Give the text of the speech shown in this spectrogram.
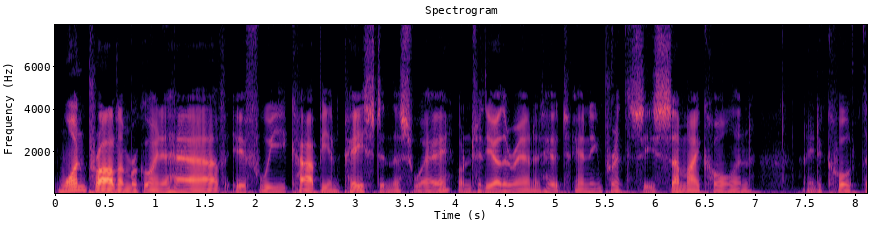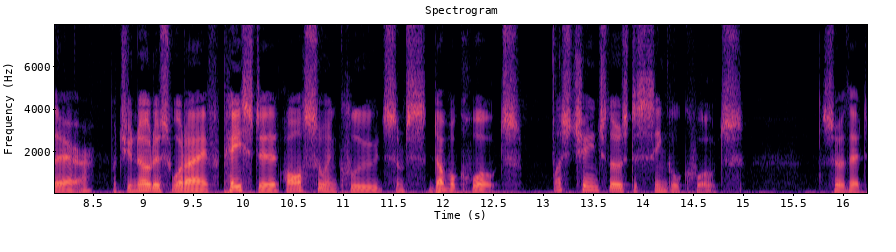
one problem we're going to have if we copy and paste in this way, going to the other end and hit ending parentheses semicolon, I need a quote there. But you notice what I've pasted also includes some double quotes. Let's change those to single quotes so that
